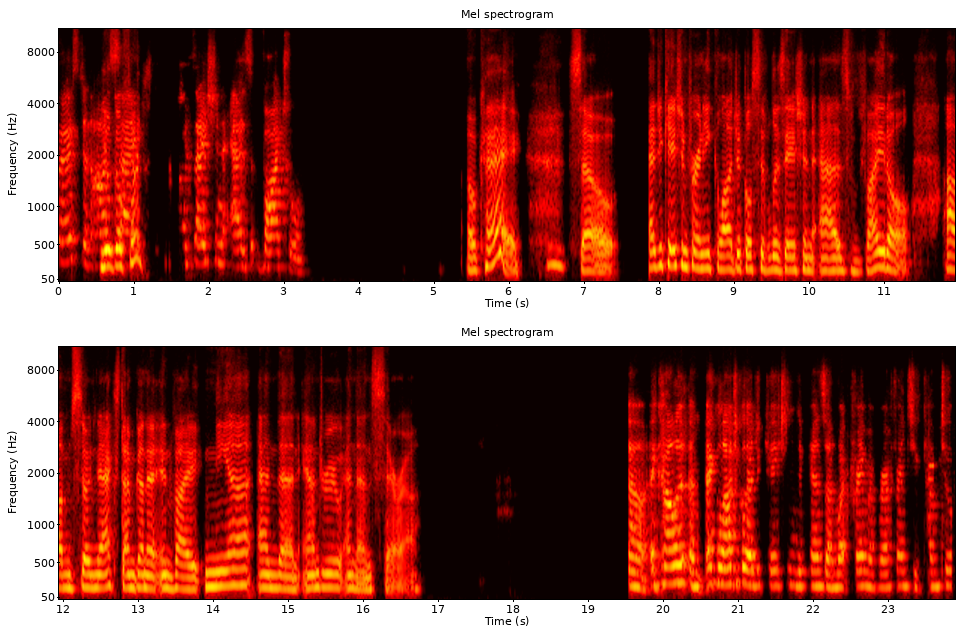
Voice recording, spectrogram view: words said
first and I you'll go first? organisation as vital. Okay, so education for an ecological civilization as vital. Um, so next I'm going to invite Nia and then Andrew and then Sarah. Uh, ecolo- um, ecological education depends on what frame of reference you come to it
